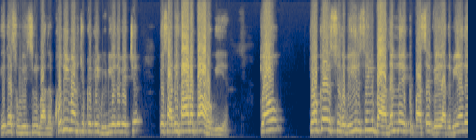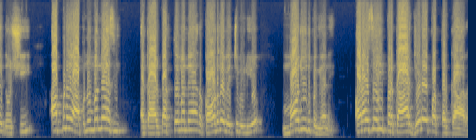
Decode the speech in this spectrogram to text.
ਇਹ ਤਾਂ ਸੁਖਬੀਰ ਸਿੰਘ ਬਾਦਲ ਖੁਦ ਹੀ ਮੰਨ ਚੁੱਕੇ ਕਈ ਵੀਡੀਓ ਦੇ ਵਿੱਚ ਕਿ ਸਾਡੀ ਹਾਲਤ ਆ ਹੋ ਗਈ ਹੈ। ਕਿਉਂ? ਕਿਉਂਕਿ ਸੁਖਬੀਰ ਸਿੰਘ ਬਾਦਲ ਨੇ ਇੱਕ ਪਾਸੇ ਬੇਅਦਬੀਆਂ ਦੇ ਦੋਸ਼ੀ ਆਪਣੇ ਆਪ ਨੂੰ ਮੰਨਿਆ ਸੀ, ਅਕਾਲ ਤਖਤ ਤੇ ਮੰਨਿਆ ਰਿਕਾਰਡ ਦੇ ਵਿੱਚ ਵੀਡੀਓ ਮੌਜੂਦ ਪਈਆਂ ਨੇ। ਔਰ ਐਸੇ ਹੀ ਪ੍ਰਕਾਰ ਜਿਹੜੇ ਪੱਤਰਕਾਰ,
